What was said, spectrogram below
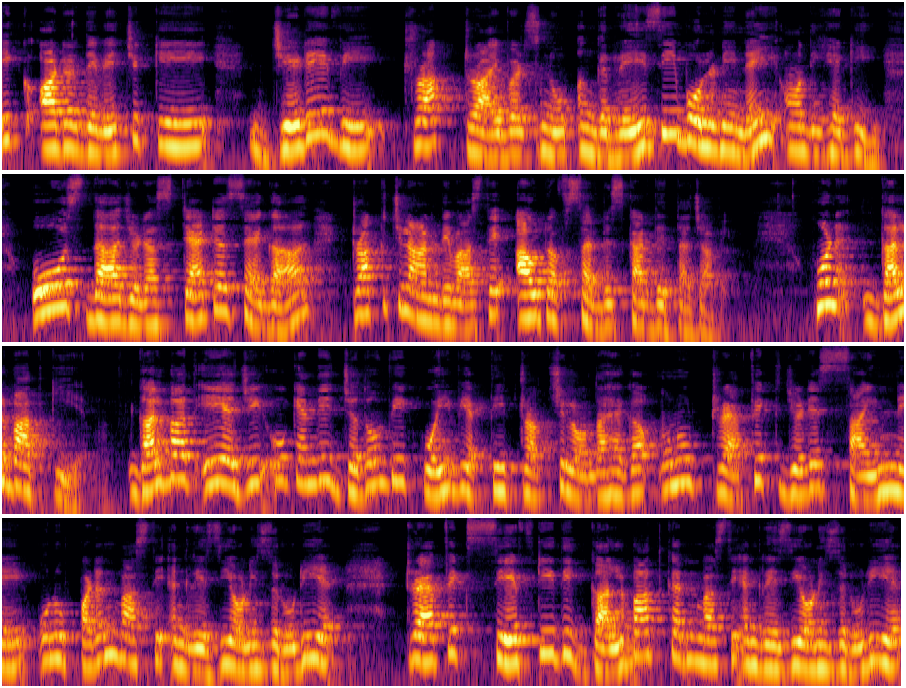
ਇੱਕ ਆਰਡਰ ਦੇ ਵਿੱਚ ਕਿ ਜਿਹੜੇ ਵੀ ਟਰੱਕ ਡਰਾਈਵਰਸ ਨੂੰ ਅੰਗਰੇਜ਼ੀ ਬੋਲਣੀ ਨਹੀਂ ਆਉਂਦੀ ਹੈਗੀ, ਉਸ ਦਾ ਜਿਹੜਾ ਸਟੇਟਸ ਹੈਗਾ ਟਰੱਕ ਚਲਾਉਣ ਦੇ ਵਾਸਤੇ ਆਊਟ ਆਫ ਸਰਵਿਸ ਕਰ ਦਿੱਤਾ ਜਾਵੇ। ਹੁਣ ਗੱਲਬਾਤ ਕੀ ਹੈ? ਗੱਲਬਾਤ ਇਹ ਹੈ ਜੀ, ਉਹ ਕਹਿੰਦੇ ਜਦੋਂ ਵੀ ਕੋਈ ਵਿਅਕਤੀ ਟਰੱਕ ਚਲਾਉਂਦਾ ਹੈਗਾ, ਉਹਨੂੰ ਟ੍ਰੈਫਿਕ ਜਿਹੜੇ ਸਾਈਨ ਨੇ, ਉਹਨੂੰ ਪੜਨ ਵਾਸਤੇ ਅੰਗਰੇਜ਼ੀ ਆਉਣੀ ਜ਼ਰੂਰੀ ਹੈ। ਟ੍ਰੈਫਿਕ ਸੇਫਟੀ ਦੀ ਗੱਲਬਾਤ ਕਰਨ ਵਾਸਤੇ ਅੰਗਰੇਜ਼ੀ ਆਉਣੀ ਜ਼ਰੂਰੀ ਹੈ।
